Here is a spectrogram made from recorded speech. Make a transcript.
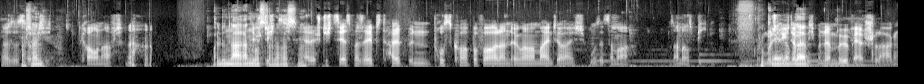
Das ist ja Wahrscheinlich. richtig grauenhaft. Weil du nah ran Der musst, sticht, oder was? Ja, Ne? der sticht zuerst mal selbst halb in den Brustkorb, bevor er dann irgendwann mal meint, ja, ich muss jetzt mal was anderes pieken. Vermutlich Okay, krieg ich dann, damit bleib, nicht mit einer Möwe erschlagen.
